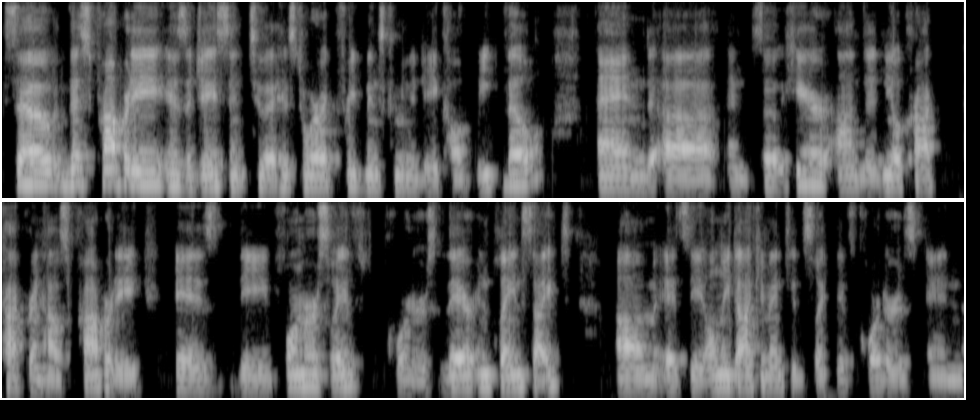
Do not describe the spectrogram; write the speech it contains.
So this property is adjacent to a historic freedmen's community called Wheatville. And, uh, and so here on the Neill Croc Cochran House property is the former slave quarters there in plain sight. Um, it's the only documented slave quarters in,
